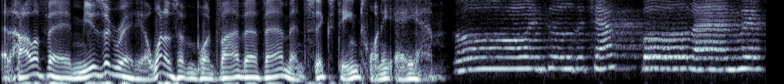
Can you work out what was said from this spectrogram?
at Hall of Fame Music Radio, 107.5 FM and 1620 AM. Going to the chapel and we're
